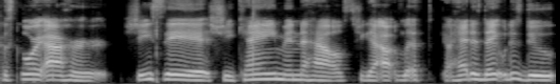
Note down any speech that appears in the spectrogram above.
the story I heard. She said she came in the house. She got out, left, had this date with this dude.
